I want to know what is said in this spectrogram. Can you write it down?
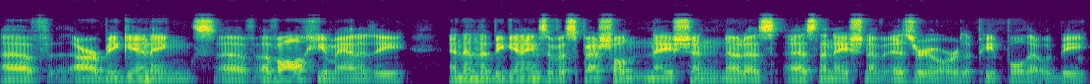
of our beginnings of, of all humanity and then the beginnings of a special nation known as, as the nation of Israel or the people that would be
